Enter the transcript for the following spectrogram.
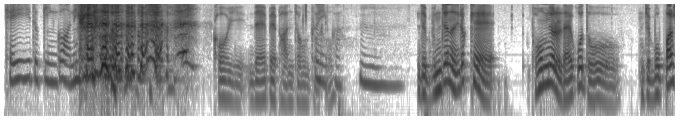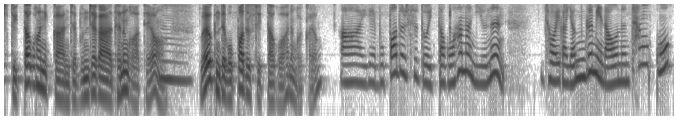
개이득인 거 아닌가요? 거의 네 배 반 정도로. 그러니까. 음. 근데 문제는 이렇게 보험료를 내고도 이제 못 받을 수도 있다고 하니까 이제 문제가 되는 것 같아요. 음. 왜 근데 못 받을 수 있다고 하는 걸까요? 아 이게 못 받을 수도 있다고 하는 이유는 저희가 연금이 나오는 창고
